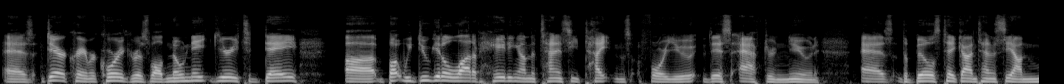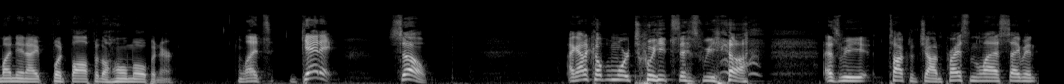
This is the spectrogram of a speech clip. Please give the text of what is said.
as Derek Kramer, Corey Griswold, no Nate Geary today, uh, but we do get a lot of hating on the Tennessee Titans for you this afternoon as the Bills take on Tennessee on Monday Night Football for the home opener. Let's get it! So, I got a couple more tweets as we. Uh, as we talked with John Price in the last segment.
